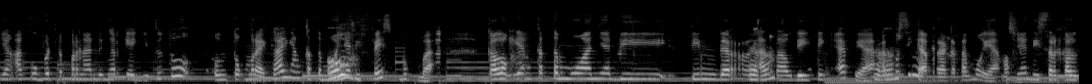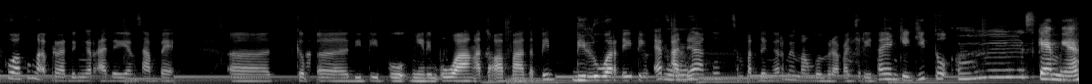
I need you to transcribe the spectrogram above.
yang aku ber- pernah dengar kayak gitu tuh untuk mereka yang ketemuannya Oh. di Facebook, Mbak. Kalau yang ketemuannya di Tinder Heeh. atau dating app ya, Heeh. aku sih nggak pernah ketemu ya. Maksudnya di circleku aku nggak pernah dengar ada yang sampai eh, ke, eh, ditipu ngirim uang atau apa. Tapi di luar dating app Heeh. ada aku sempat dengar memang beberapa cerita yang kayak gitu. Hmm, scam ya?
